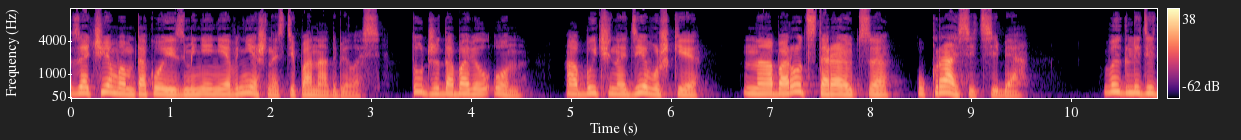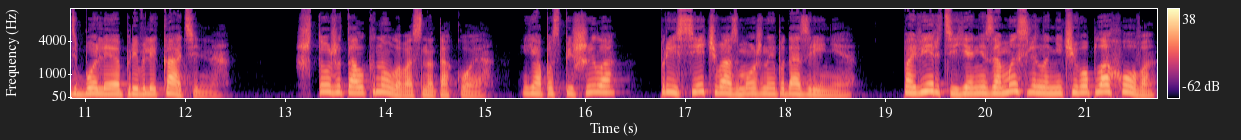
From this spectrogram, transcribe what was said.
зачем вам такое изменение внешности понадобилось?» Тут же добавил он. «Обычно девушки, наоборот, стараются украсить себя, выглядеть более привлекательно. Что же толкнуло вас на такое?» Я поспешила пресечь возможные подозрения. Поверьте, я не замыслила ничего плохого,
